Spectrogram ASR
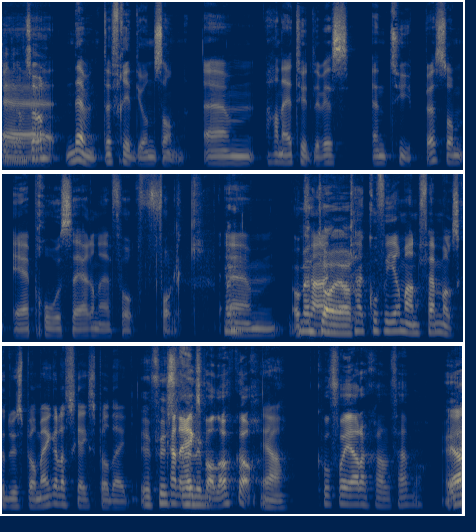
eh, Nevnte Fridjonsson. Um, han er tydeligvis en type som er provoserende for folk. Ehm, og men hva, hva, hvorfor gir vi en femmer? Skal du spørre meg, eller skal jeg spørre deg? Først Kan jeg spørre dere? Ja. Hvorfor gir dere en femmer? Ja,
